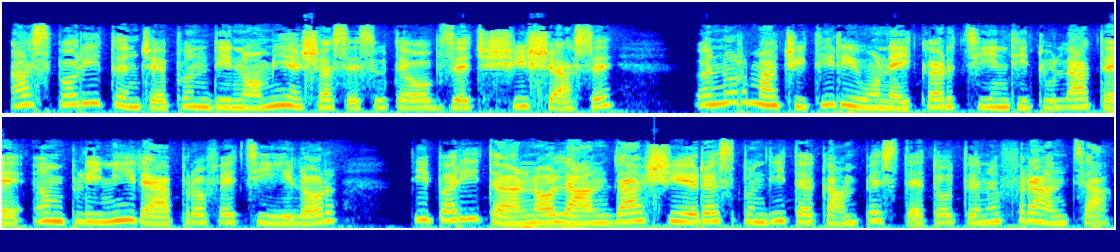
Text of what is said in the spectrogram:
a sporit începând din 1686, în urma citirii unei cărți intitulate Împlinirea profețiilor, tipărită în Olanda și răspândită cam peste tot în Franța.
